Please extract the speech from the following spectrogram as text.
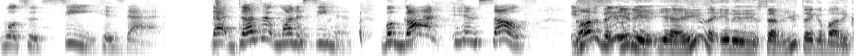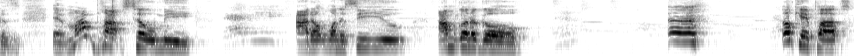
well, to see his dad that doesn't want to see him. But God himself is Gon is an idiot. Yeah, he's an idiot himself. You think about it, because if my pops told me I don't want to see you, I'm gonna go. Eh, okay, pops.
